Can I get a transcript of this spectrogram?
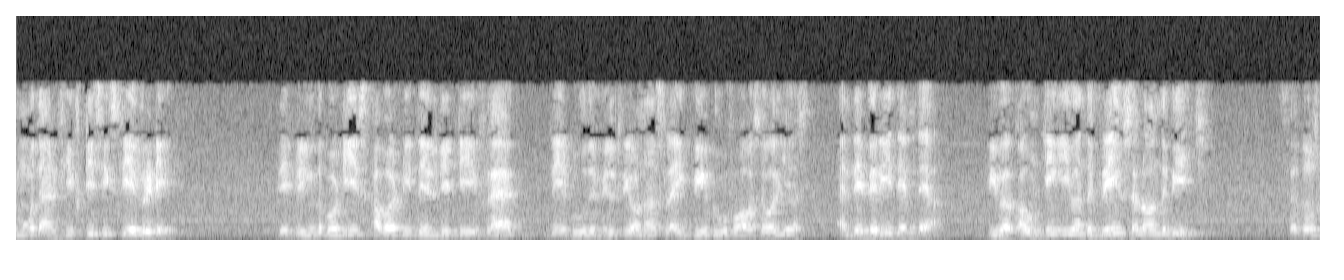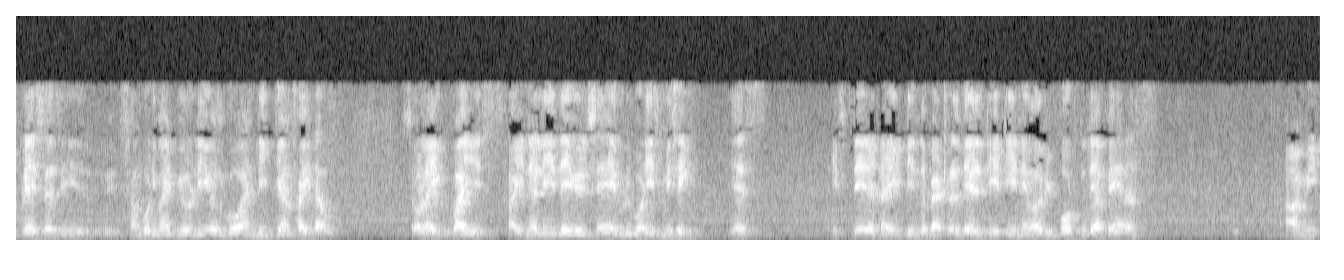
more than 50, 60 every day. They bring the bodies covered with the LTT flag, they do the military honors like we do for our soldiers, and they bury them there. We were counting even the graves along the beach. So those places, somebody might be able to even go and dig and find out. So likewise, finally they will say everybody is missing. Yes. If they died in the battle, the LTT never report to their parents. Army,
